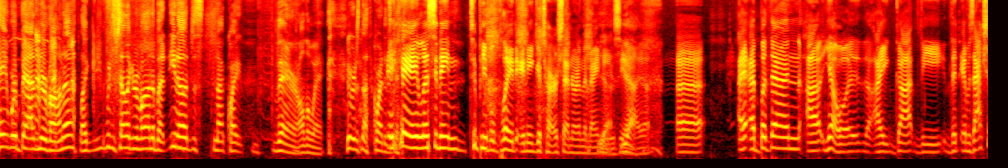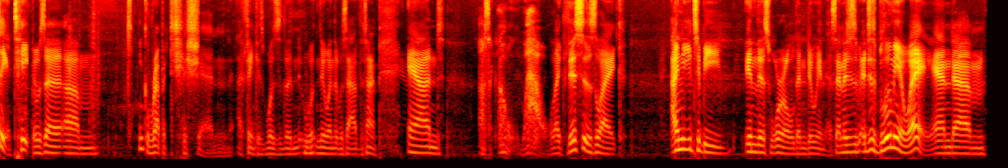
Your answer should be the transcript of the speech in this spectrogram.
hey, we're Bad Nirvana. Like we sound like Nirvana, but you know, just not quite there all the way. we're just not quite as good. AKA listening to people played any Guitar Center in the 90s. yeah, yeah. I, I, but then, uh, you know, I got the, the. It was actually a tape. It was a, um, I think, a repetition. I think is was the new, new one that was out at the time, and I was like, oh wow, like this is like, I need to be in this world and doing this, and it just it just blew me away, and um,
